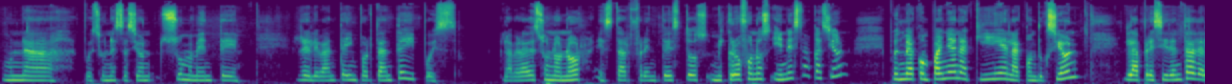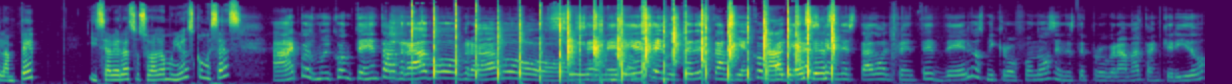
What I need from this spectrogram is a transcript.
una pues una estación sumamente relevante e importante y pues la verdad es un honor estar frente a estos micrófonos y en esta ocasión pues me acompañan aquí en la conducción la presidenta de la AMPEP, Isabela Sosuaga Muñoz, ¿cómo estás? Ay, pues muy contenta, bravo, bravo. Se merecen ustedes también, ah, compañeras que han estado al frente de los micrófonos en este programa tan querido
